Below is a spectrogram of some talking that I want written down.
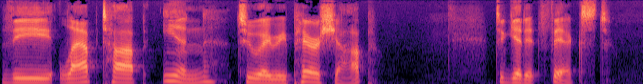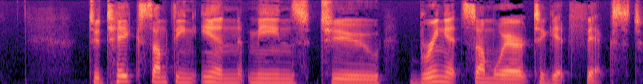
the laptop in to a repair shop to get it fixed. To take something in means to bring it somewhere to get fixed.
